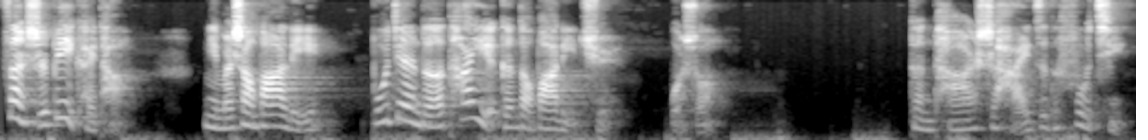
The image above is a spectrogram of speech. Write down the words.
暂时避开他，你们上巴黎，不见得他也跟到巴黎去。”我说：“但他是孩子的父亲，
